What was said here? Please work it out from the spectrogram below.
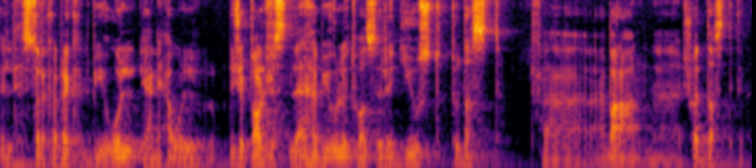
ال historical record بيقول يعني أو ال Egyptologist لقاها بيقول it was reduced to dust فعبارة عن شوية dust كده.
